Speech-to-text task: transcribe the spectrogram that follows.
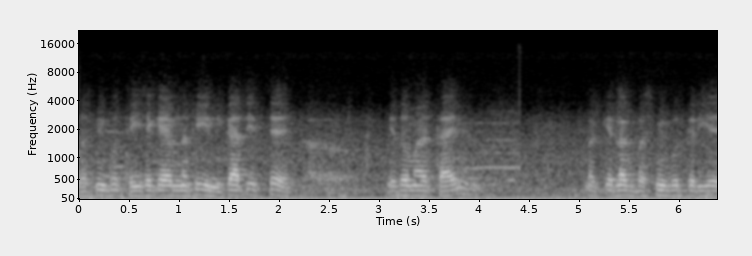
ભસ્મીભૂત થઈ શકે એમ નથી નિકાતી જ છે. એ તો અમારે થાય ને. કેટલાક ભસ્મીભૂત કરીએ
